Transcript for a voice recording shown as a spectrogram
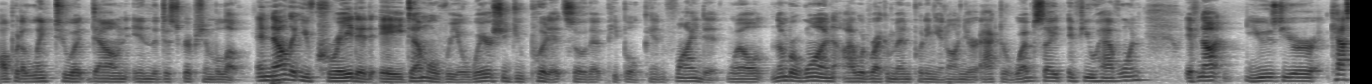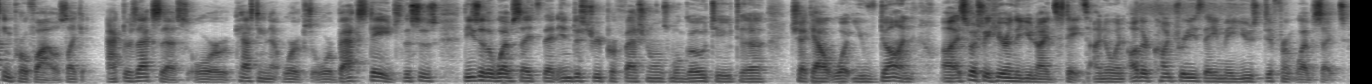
I'll put a link to it down in the description below. And now that you've created a demo reel, where should you put it so that people can find it? Well, number one, I would recommend putting it on your actor website if you have one. If not, use your casting profiles like Actors Access or Casting Networks or Backstage. This is these are the websites that industry professionals will go to to check out what you've done, uh, especially here in the United States. I know in other countries they may use different websites.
